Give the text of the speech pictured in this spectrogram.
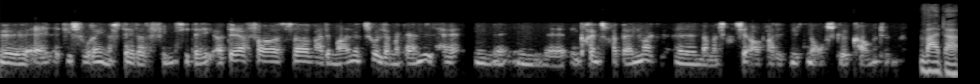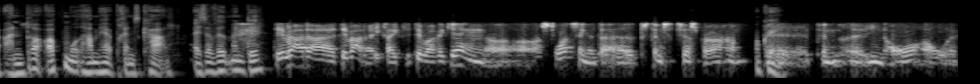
øh, af de suveræne stater, der findes i dag. Og derfor så var det meget naturligt, at man gerne ville have en, en, en prins fra Danmark, øh, når man skulle til at oprette et nyt norsk kongedømme. Var der andre op mod ham her, prins Karl? Altså, ved man det? Det var der, det var der ikke rigtigt. Det var regeringen og, og Stortinget, der havde bestemt sig til at spørge ham okay. øh, den, øh, i Norge. Og, øh,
